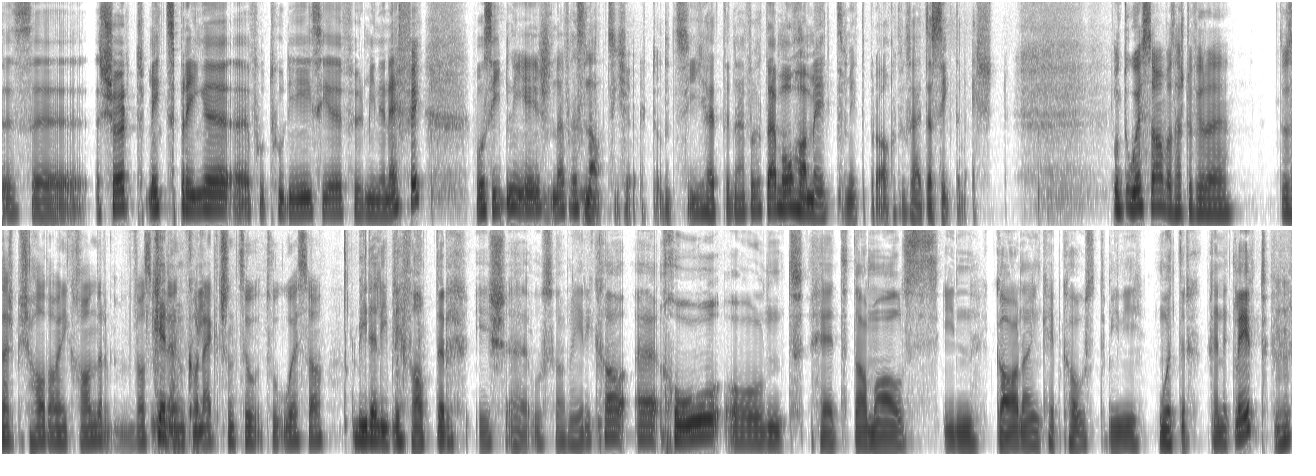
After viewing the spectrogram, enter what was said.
ein, ein Shirt mitzubringen äh, von Tunesien für meinen Neffe, der sieben ist, und einfach ein Nazi-Shirt. Und sie hat dann einfach den Mohammed mitgebracht und gesagt, das ist der Beste. Und USA, was hast du für eine Du sagst, du bist halb Amerikaner. Was genau. eine Connection zu, zu USA? Mein lieblicher Vater ist äh, aus Amerika äh, gekommen und hat damals in Ghana, in Cape Coast, meine Mutter kennengelernt. Mhm.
